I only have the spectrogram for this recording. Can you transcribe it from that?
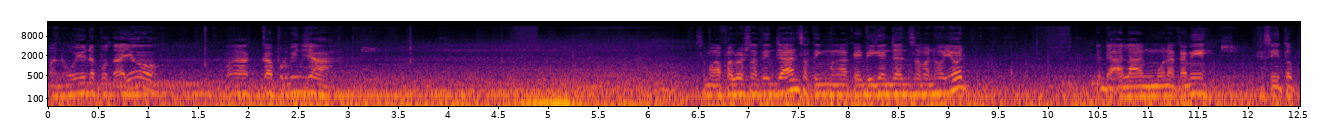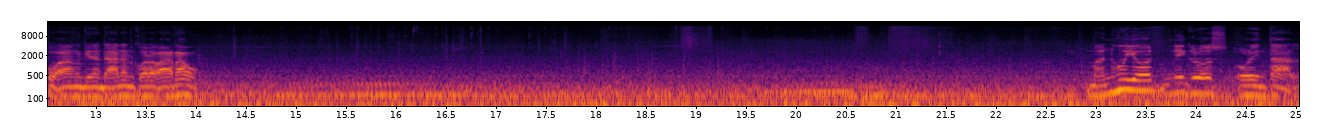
Manhuyo na po tayo mga kaprobinsya mga followers natin dyan, sa ating mga kaibigan dyan sa Manhoyod. Dadaan lang muna kami. Kasi ito po ang dinadaanan ko araw-araw. Manhuyod Negros Oriental.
